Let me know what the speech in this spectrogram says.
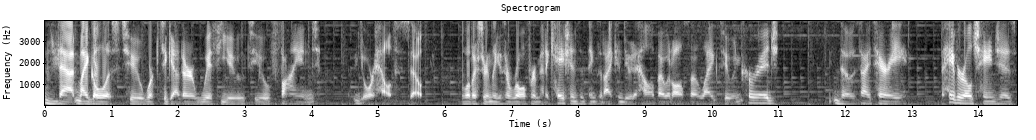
that my goal is to work together with you to find your health. So while there certainly is a role for medications and things that I can do to help, I would also like to encourage those dietary behavioral changes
